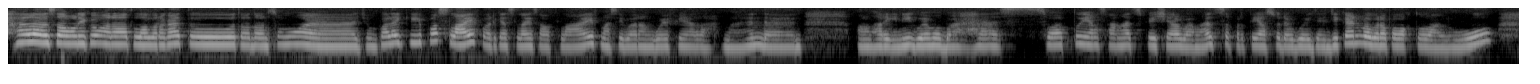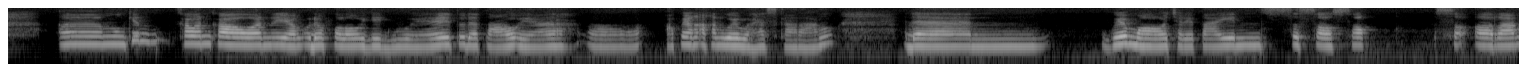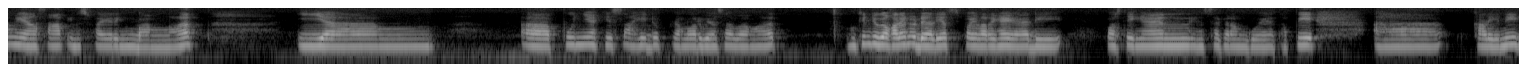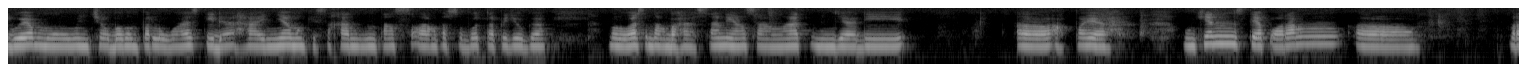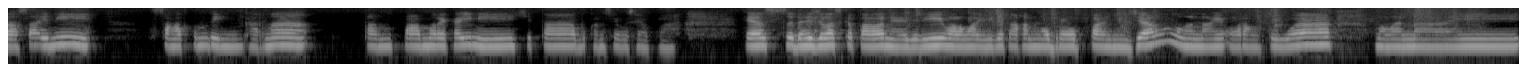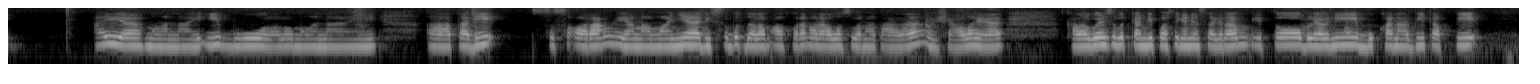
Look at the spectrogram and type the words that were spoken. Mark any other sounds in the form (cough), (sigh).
Halo, assalamualaikum warahmatullahi wabarakatuh, teman-teman semua. Jumpa lagi post live podcast Slice of Life masih bareng gue Via Rahman dan malam hari ini gue mau bahas sesuatu yang sangat spesial banget seperti yang sudah gue janjikan beberapa waktu lalu. Uh, mungkin kawan-kawan yang udah follow IG gue itu udah tahu ya uh, apa yang akan gue bahas sekarang dan gue mau ceritain sesosok seorang yang sangat inspiring banget yang uh, punya kisah hidup yang luar biasa banget. Mungkin juga kalian udah lihat spoilernya ya di postingan Instagram gue tapi uh, kali ini gue mau mencoba memperluas tidak hanya mengkisahkan tentang seorang tersebut tapi juga meluas tentang bahasan yang sangat menjadi uh, apa ya mungkin setiap orang uh, merasa ini sangat penting karena tanpa mereka ini kita bukan siapa-siapa. Ya sudah jelas ketahuan ya. Jadi malam hari ini kita akan ngobrol panjang mengenai orang tua mengenai ayah mengenai ibu lalu mengenai uh, tadi seseorang yang namanya disebut dalam Al-Quran oleh Allah Subhanahu Wa Taala, Masya Allah ya kalau gue sebutkan di postingan Instagram itu beliau ini bukan nabi tapi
